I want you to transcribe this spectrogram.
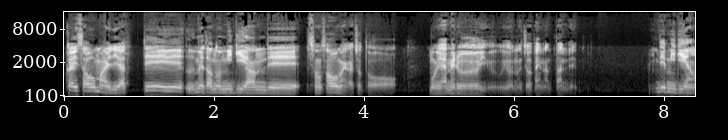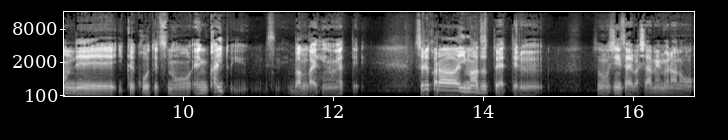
回サオマイでやって、梅田のミディアンで、そのサオマイがちょっともうやめるいうような状態になったんで、で、ミディアンで一回鋼鉄の宴会というですね、番外編をやって、それから今ずっとやってる、その震災橋雨村の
